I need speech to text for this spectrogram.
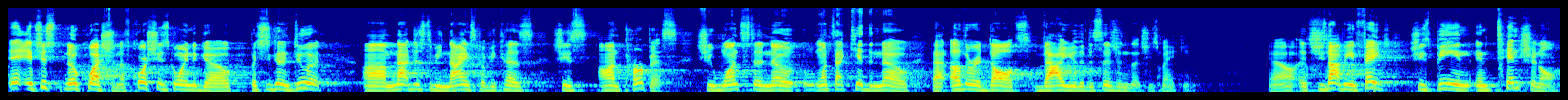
it, it's just no question. Of course, she's going to go, but she's going to do it um, not just to be nice, but because she's on purpose. She wants to know, wants that kid to know that other adults value the decision that she's making. You know, she's not being fake, she's being intentional.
